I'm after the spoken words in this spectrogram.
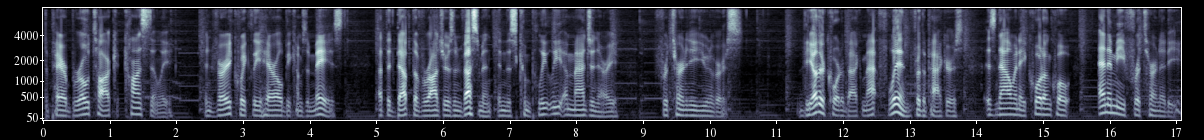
The pair bro talk constantly, and very quickly Harrell becomes amazed at the depth of Rodgers' investment in this completely imaginary fraternity universe. The other quarterback, Matt Flynn for the Packers, is now in a quote unquote enemy fraternity,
